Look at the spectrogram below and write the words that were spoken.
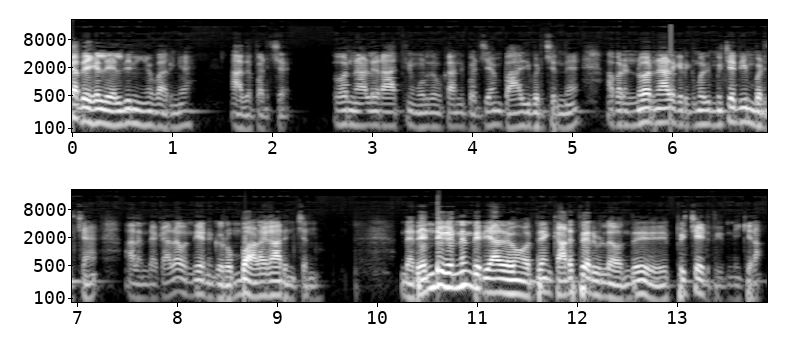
கதைகள் எழுதினீங்க பாருங்க. அதை படித்தேன் ஒரு நாள் ராத்திரி முழுதும் உட்காந்து படித்தேன் பாதி படிச்சிருந்தேன். அப்புறம் இன்னொரு நாள் கிடைக்கும்போது மிச்சத்தையும் படித்தேன் அதில் அந்த கதை வந்து எனக்கு ரொம்ப அழகாக இருந்துச்சுன்னு. இந்த ரெண்டு கண்ணும் தெரியாதவன் ஒருத்தன் கடத்தருவில் வந்து பிச்சை எடுத்துக்கிட்டு நிற்கிறான்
